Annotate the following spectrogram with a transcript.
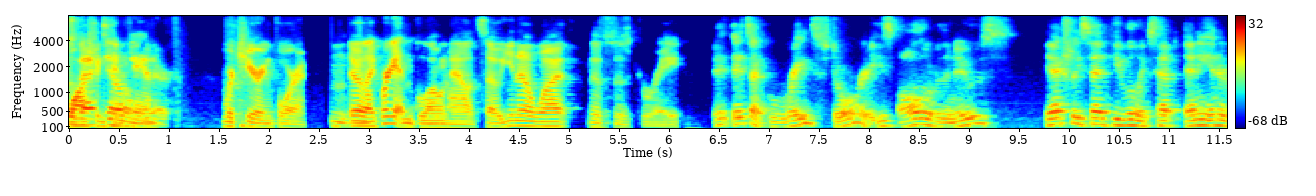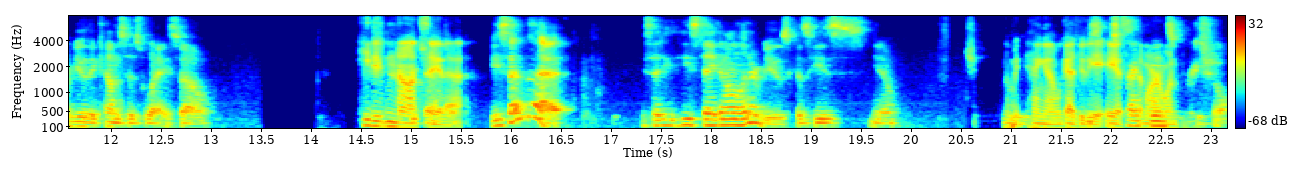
Washington fans were cheering for him. Mhm. They're like, we're getting blown out. So you know what? This is great. It, it's a great story. He's all over the news. He actually said he will accept any interview that comes his way. So He did not say to- that. he said that. He said he, he's taking all interviews because he's, you know, Let me hang on. We gotta do the he's- he's trying to be ASMR one.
